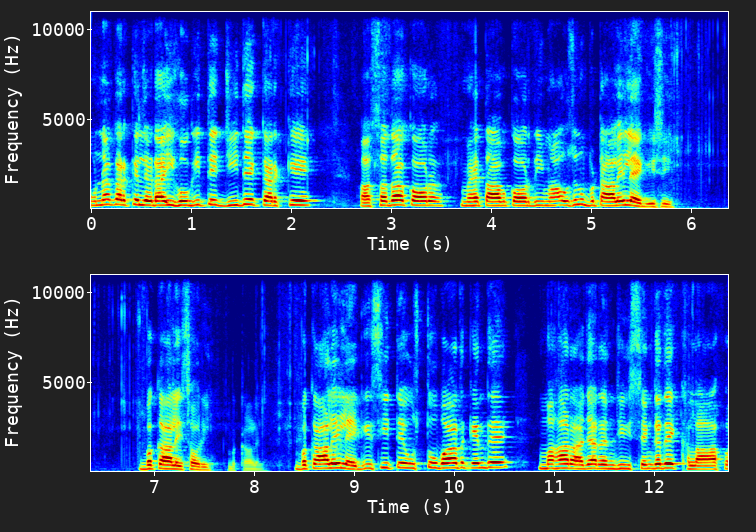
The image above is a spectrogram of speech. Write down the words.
ਉਹਨਾਂ ਕਰਕੇ ਲੜਾਈ ਹੋ ਗਈ ਤੇ ਜਿਹਦੇ ਕਰਕੇ ਸਦਾ ਕੌਰ ਮਹਿਤਾਬ ਕੌਰ ਦੀ ਮਾਂ ਉਸ ਨੂੰ ਬਟਾਲੇ ਲੈ ਗਈ ਸੀ। ਬਕਾਲੇ ਸੌਰੀ ਬਕਾਲੇ। ਬਕਾਲੇ ਲੈ ਗਈ ਸੀ ਤੇ ਉਸ ਤੋਂ ਬਾਅਦ ਕਹਿੰਦੇ ਮਹਾਰਾਜਾ ਰਣਜੀਤ ਸਿੰਘ ਦੇ ਖਿਲਾਫ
